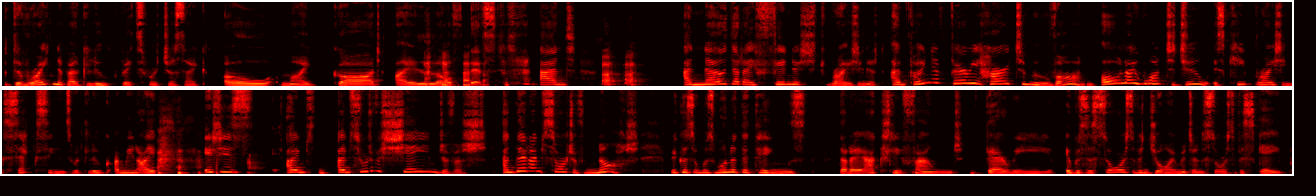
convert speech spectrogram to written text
but the writing about Luke bits were just like, oh my God, I love this. and and now that I've finished writing it, I'm finding it very hard to move on. All I want to do is keep writing sex scenes with Luke. I mean, I, it is, I'm, I'm sort of ashamed of it. And then I'm sort of not because it was one of the things that I actually found very, it was a source of enjoyment and a source of escape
